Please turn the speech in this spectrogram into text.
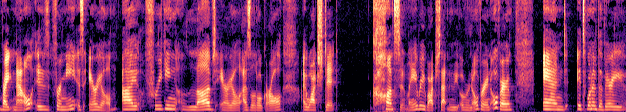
right now is for me is Ariel. I freaking loved Ariel as a little girl. I watched it constantly rewatch that movie over and over and over. And it's one of the very,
